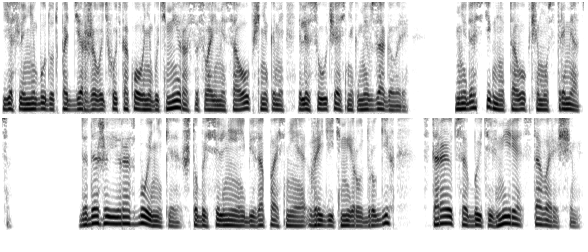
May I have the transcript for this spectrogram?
если не будут поддерживать хоть какого-нибудь мира со своими сообщниками или соучастниками в заговоре, не достигнут того, к чему стремятся. Да даже и разбойники, чтобы сильнее и безопаснее вредить миру других – стараются быть в мире с товарищами.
